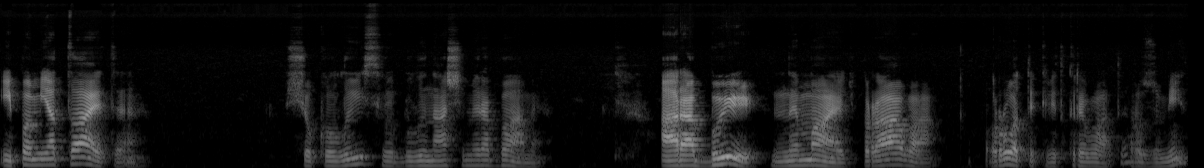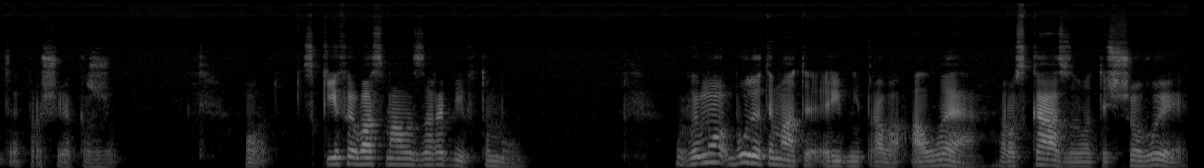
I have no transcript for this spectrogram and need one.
І пам'ятайте, що колись ви були нашими рабами. А раби не мають права ротик відкривати. Розумієте, про що я кажу? От. Скіфи вас мали за рабів тому. Ви будете мати рівні права, але розказувати, що ви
